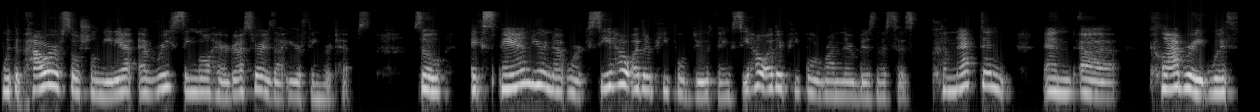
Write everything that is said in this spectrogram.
With the power of social media, every single hairdresser is at your fingertips. So expand your network, see how other people do things, see how other people run their businesses, connect and and uh, collaborate with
